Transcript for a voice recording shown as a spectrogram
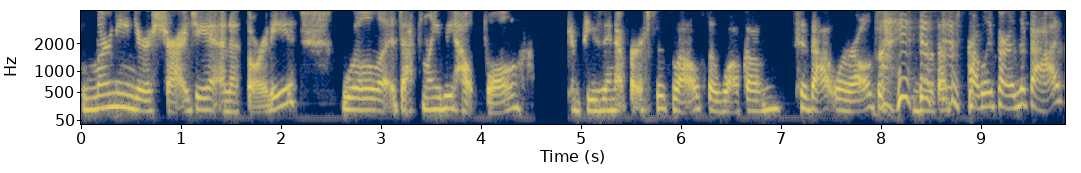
learning your strategy and authority will definitely be helpful. Confusing at first as well. So, welcome to that world. you know, that's probably part of the path.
